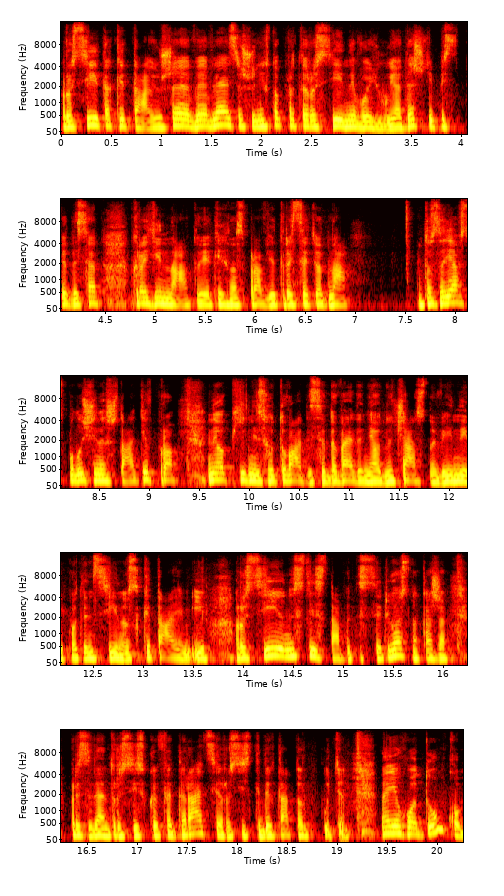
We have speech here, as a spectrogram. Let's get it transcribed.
Росії та Китаю. Вже виявляється, що ніхто проти Росії не воює. А де ж ті 50 країн НАТО, яких насправді 31? До заяв Сполучених Штатів про необхідність готуватися до ведення одночасно війни потенційно з Китаєм і Росією не слід ставити серйозно, каже президент Російської Федерації, російський диктатор Путін. На його думку,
